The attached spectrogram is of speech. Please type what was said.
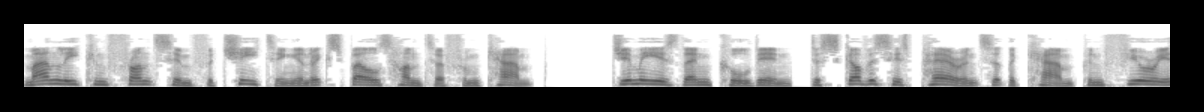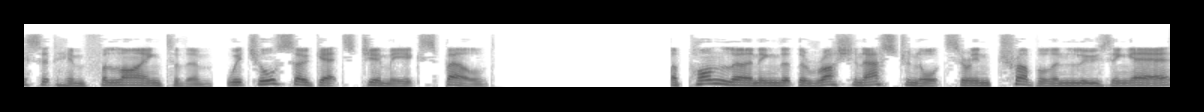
Manley confronts him for cheating and expels Hunter from camp. Jimmy is then called in, discovers his parents at the camp and furious at him for lying to them, which also gets Jimmy expelled. Upon learning that the Russian astronauts are in trouble and losing air,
